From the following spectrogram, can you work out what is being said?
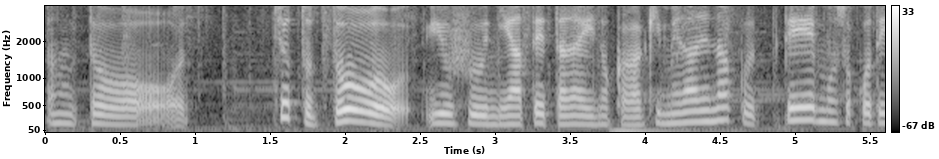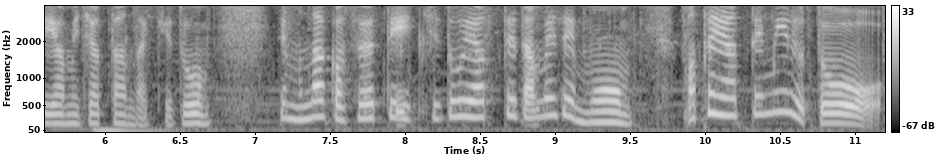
うんとちょっとどういう風にやってったらいいのかが決められなくってもうそこでやめちゃったんだけどでもなんかそうやって一度やってダメでもまたやってみると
